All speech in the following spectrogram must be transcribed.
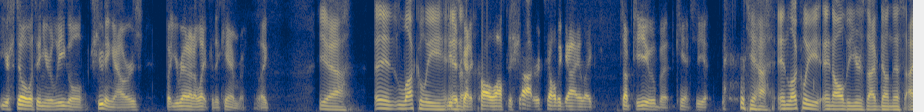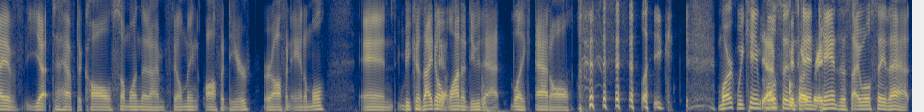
you're still within your legal shooting hours, but you ran out of light for the camera. Like, Yeah. And luckily, you just got to call off the shot or tell the guy like it's up to you, but can't see it. Yeah, and luckily in all the years I've done this, I have yet to have to call someone that I'm filming off a deer or off an animal. And because I don't Yeah. want to do that like at all. like Mark, we came Yeah, close in, in. Kansas, I will say that.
